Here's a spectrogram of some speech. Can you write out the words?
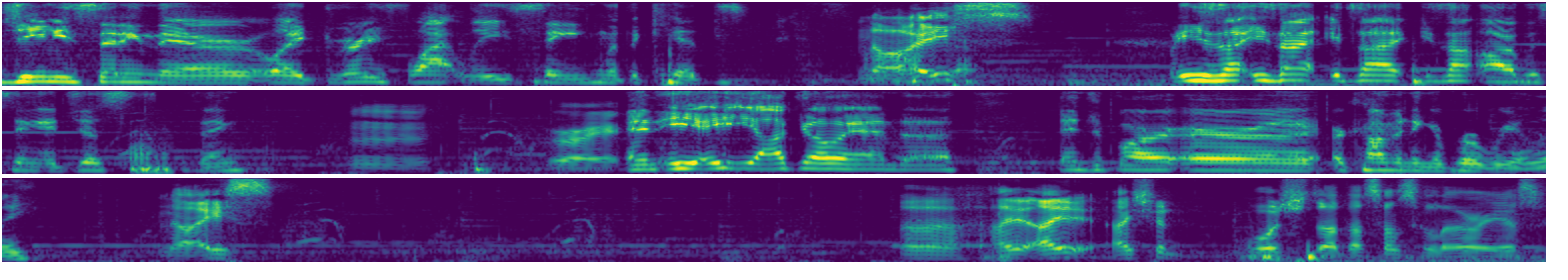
Genie sitting there, like very flatly singing with the kids. Nice. But he's not. He's not. It's not. He's not audibly singing. It's just a thing. Right. And I- Iago and uh, and Jafar are uh, are commenting appropriately. Nice. Uh, I, I, I should watch that. That sounds hilarious.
